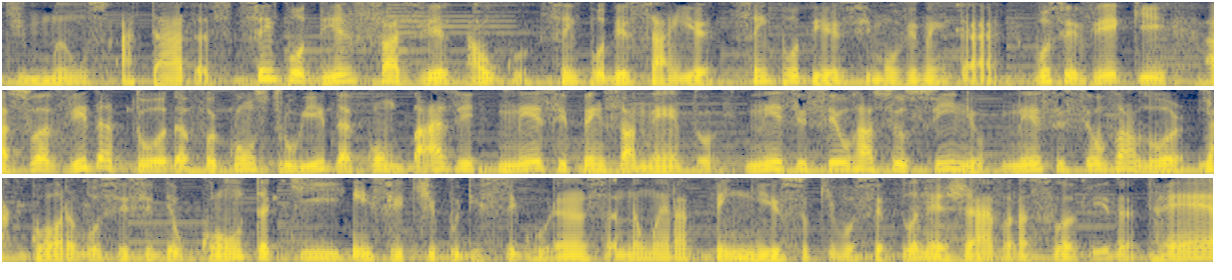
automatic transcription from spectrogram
de mãos atadas, sem poder fazer algo, sem poder sair, sem poder se movimentar. Você vê que a sua vida toda foi construída com base nesse pensamento, nesse seu raciocínio, nesse seu valor. E agora você se deu conta que esse tipo de segurança não era bem isso que você planejava na sua vida. É,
